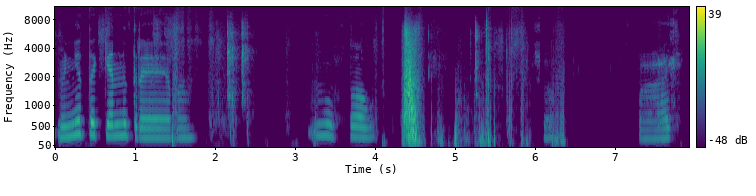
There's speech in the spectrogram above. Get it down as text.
Мені таке не треба. Ну, встав. Все. Спать.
